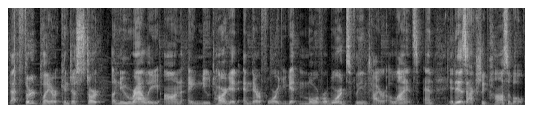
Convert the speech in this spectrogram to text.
that third player can just start a new rally on a new target and therefore you get more rewards for the entire alliance. And it is actually possible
